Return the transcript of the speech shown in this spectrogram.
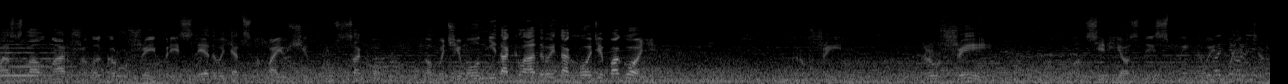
послал маршала Груши преследовать отступающих пруссаков. Но почему он не докладывает о ходе погони? Груши, Груши, он серьезно испытывает мое терпение.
